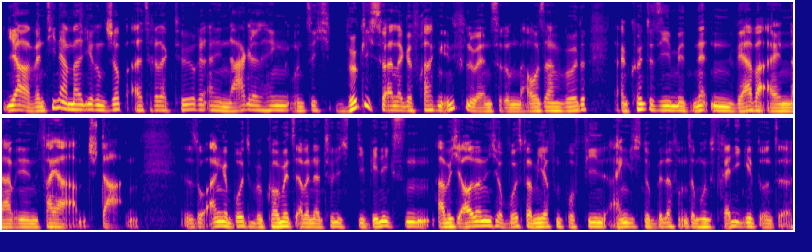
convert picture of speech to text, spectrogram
Ja, wenn Tina mal ihren Job als Redakteurin an den Nagel hängen und sich wirklich zu einer gefragten Influencerin mausern würde, dann könnte sie mit netten Werbeeinnahmen in den Feierabend starten. So Angebote bekommen jetzt aber natürlich die wenigsten, habe ich auch noch nicht, obwohl es bei mir auf dem Profil eigentlich nur Bilder von unserem Hund Freddy gibt und äh,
